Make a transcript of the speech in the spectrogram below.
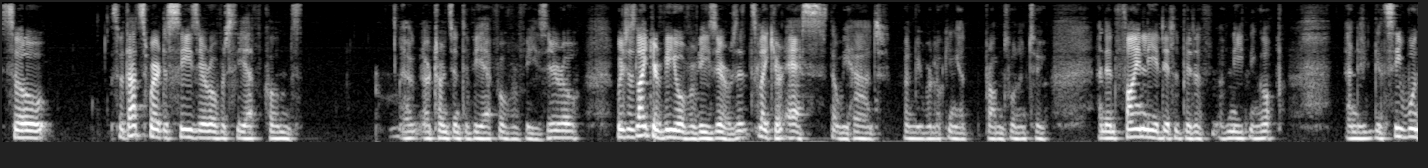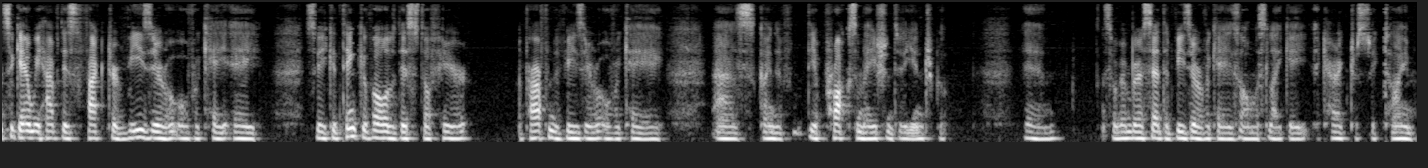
So, so that's where the C0 over CF comes, or turns into VF over V0, which is like your V over V0. It's like your S that we had when we were looking at problems one and two. And then finally, a little bit of, of neatening up. And you can see once again, we have this factor V0 over Ka. So you can think of all of this stuff here, apart from the V0 over Ka, as kind of the approximation to the integral. Um, so remember I said that V0 over K is almost like a, a characteristic time.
